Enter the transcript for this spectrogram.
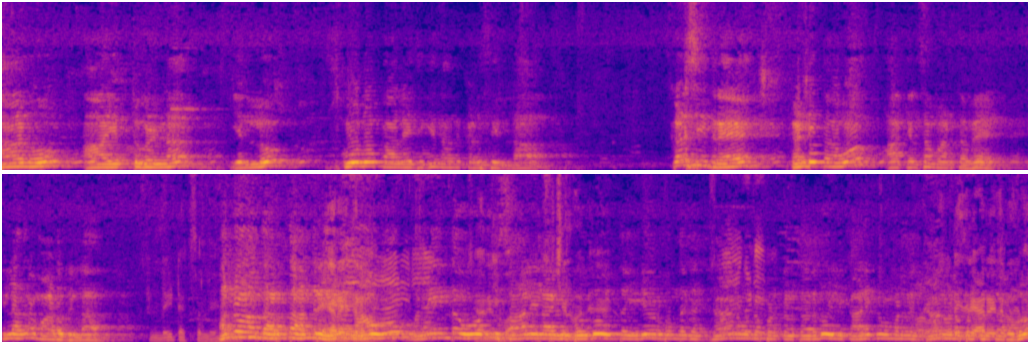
ನಾನು ಆ ಎತ್ತುಗಳನ್ನ ಎಲ್ಲೂ ಸ್ಕೂಲು ಕಾಲೇಜಿಗೆ ನಾನು ಕಳಿಸಿಲ್ಲ. ಕಳಿಸಿದ್ರೆ ಖಂಡಿತ ನಾವು ಆ ಕೆಲಸ ಮಾಡ್ತವೆ. ಇಲ್ಲಾಂದ್ರೆ ಮಾಡೋದಿಲ್ಲ. ಅನ್ನೋ ಒಂದು ಅರ್ಥ ಅಂದ್ರೆ ನಾವು ಹೋಗಿ ಸಾಲಿನಾಗಿರ್ಬೋದು ಇಂಥ ಹಿರಿಯವರು ಬಂದಾಗ ಜ್ಞಾನವನ್ನು ಪಡ್ಕೊಳ್ತಾ ಇರೋದು ಇಲ್ಲಿ ಕಾರ್ಯಕ್ರಮ ಮಾಡಿದಾಗ ಜ್ಞಾನವನ್ನು ಪಡ್ಕೊಳ್ತಾ ಇರೋದು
